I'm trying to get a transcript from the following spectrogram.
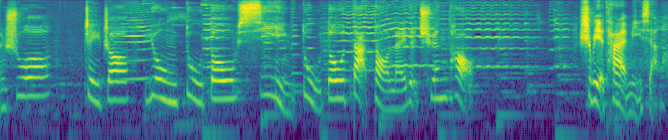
们说，这招用肚兜吸引肚兜大盗来的圈套，是不是也太明显了？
